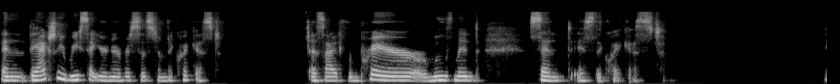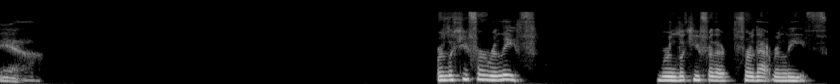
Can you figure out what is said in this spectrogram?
And they actually reset your nervous system the quickest. Aside from prayer or movement scent is the quickest. Yeah. We're looking for relief we're looking for that for that relief.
